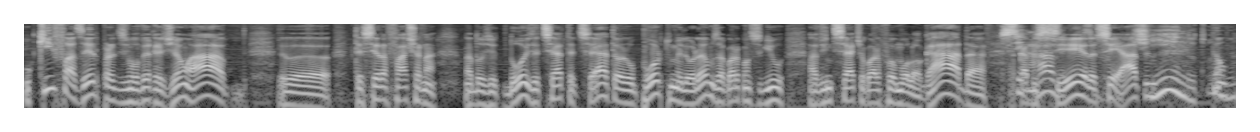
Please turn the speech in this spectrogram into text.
o que fazer para desenvolver a região? Ah, uh, terceira faixa na, na 282, etc, etc. O aeroporto melhoramos, agora conseguiu a 27, agora foi homologada, a cabeceira, SEAT. Então, né?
